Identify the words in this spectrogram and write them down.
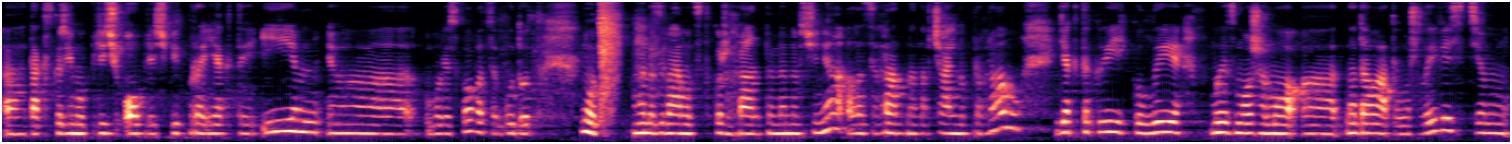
е, так скажімо, пліч-опліч під проєкти. І е, обов'язково це будуть, ну ми називаємо це також гранти на навчання, але це грант на навчальну програму, як такий, коли ми зможемо е, надавати можливість е,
